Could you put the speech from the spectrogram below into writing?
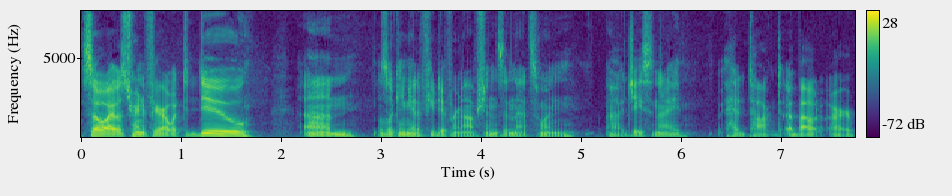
So I was trying to figure out what to do. Um, I was looking at a few different options, and that's when uh, Jason and I had talked about our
